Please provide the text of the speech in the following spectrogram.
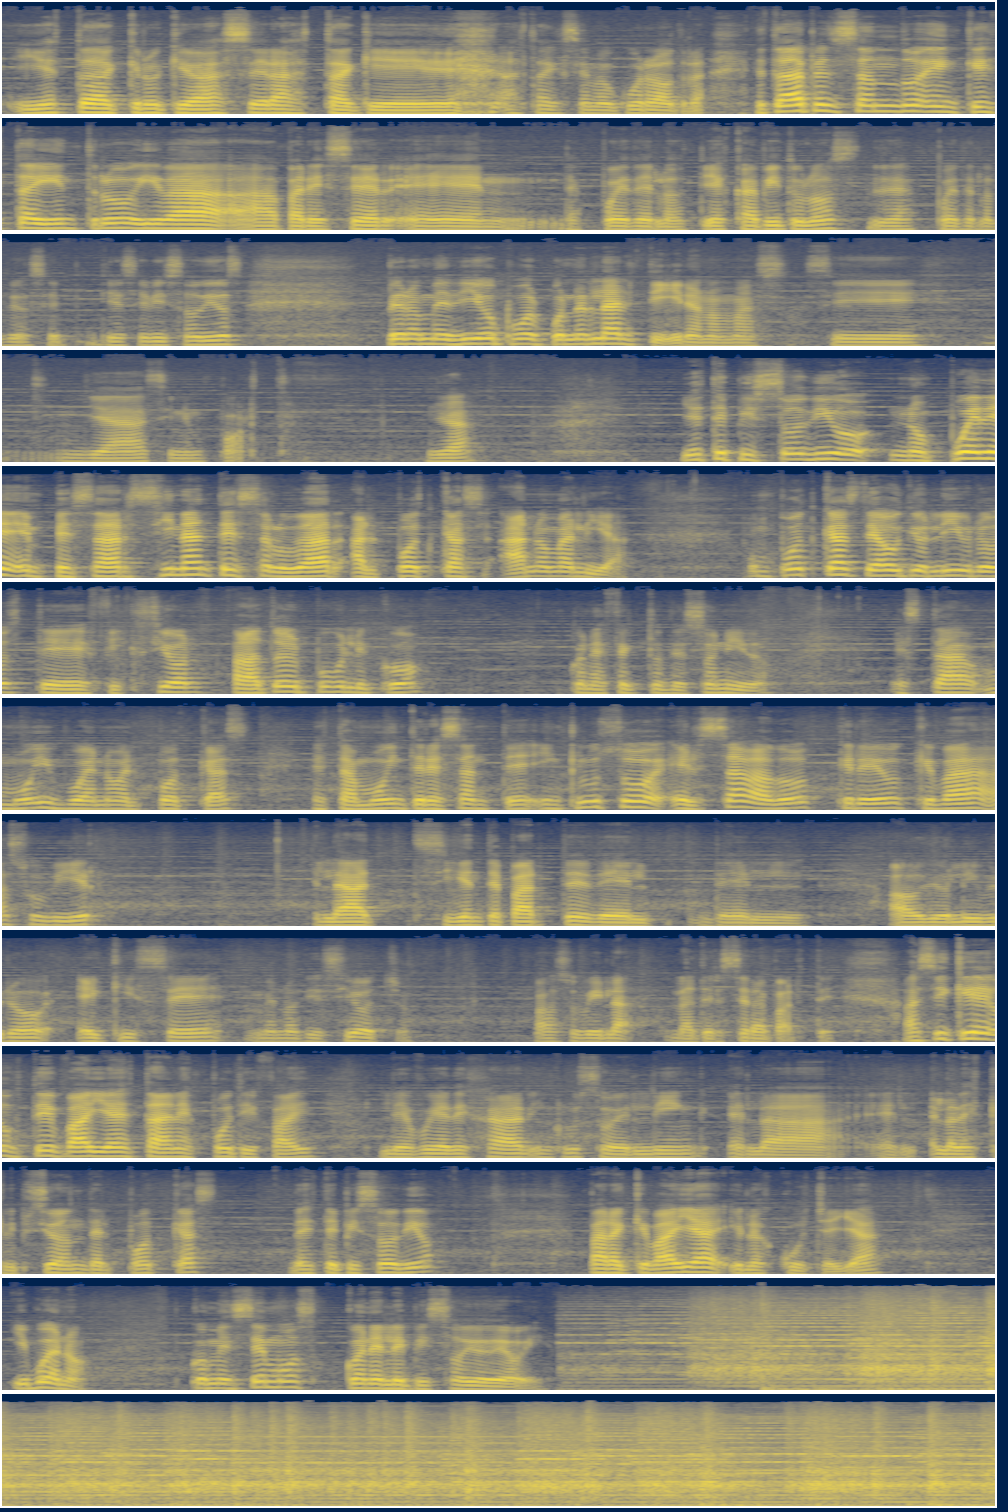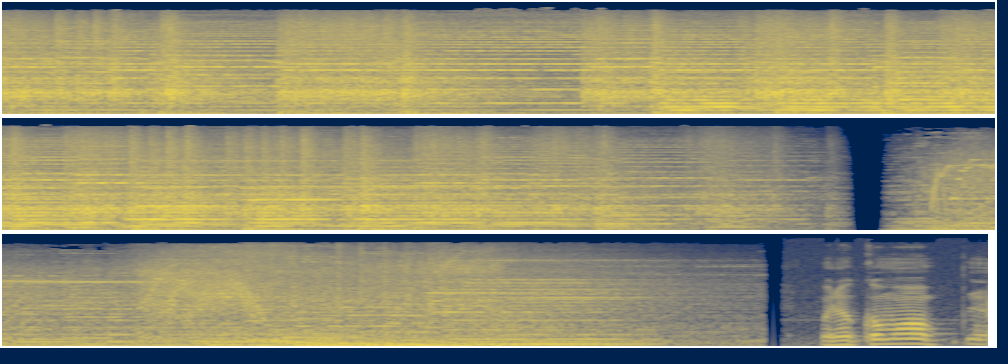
Y esta creo que va a ser hasta que hasta que se me ocurra otra. Estaba pensando en que esta intro iba a aparecer en, después de los 10 capítulos, después de los 10, 10 episodios, pero me dio por ponerla al tiro nomás. Sí, ya sin importa. ¿Ya? Y este episodio no puede empezar sin antes saludar al podcast Anomalía, un podcast de audiolibros de ficción para todo el público con efectos de sonido. Está muy bueno el podcast, está muy interesante. Incluso el sábado creo que va a subir la siguiente parte del, del audiolibro XC-18. Va a subir la, la tercera parte. Así que usted vaya, está en Spotify. Les voy a dejar incluso el link en la, en- en la descripción del podcast de este episodio para que vaya y lo escuche, ¿ya? Y bueno, comencemos con el episodio de hoy.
